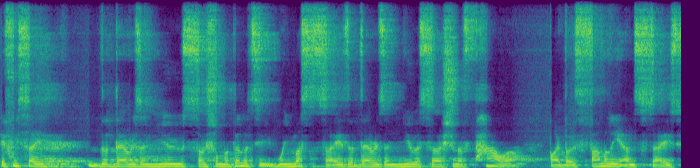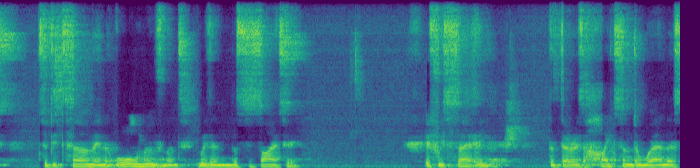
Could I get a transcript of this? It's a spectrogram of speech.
If we say that there is a new social mobility, we must say that there is a new assertion of power by both family and state to determine all movement within the society. If we say that there is a heightened awareness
